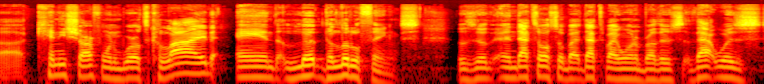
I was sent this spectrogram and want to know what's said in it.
uh, Kenny Scharf When Worlds Collide, and Li- The Little Things. Are, and that's also by that's by Warner Brothers. That was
